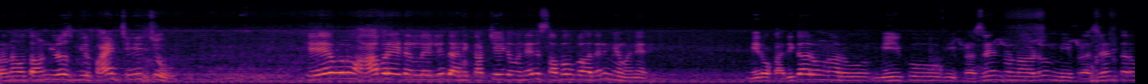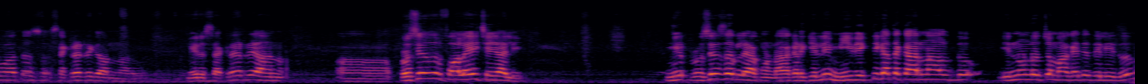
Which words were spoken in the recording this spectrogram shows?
రన్ అవుతా ఉంది. ఈరోజు మీరు పాయింట్ చేయొచ్చు. కేవలం ఆపరేటర్లు వెళ్ళి దాన్ని కట్ చేయడం అనేది సబబు కాదని మేము అనేది. మీరు ఒక అధికారి ఉన్నారు. మీకు మీ ప్రెసిడెంట్ ఉన్నాడు. మీ ప్రెసిడెంట్ తర్వాత సెక్రటరీ గారు ఉన్నారు. మీరు సెక్రటరీ ఆన్ ప్రొసీజర్ ఫాలో అయ్యి చేయాలి. మీరు ప్రొసీజర్ లేకుండా అక్కడికి వెళ్ళి మీ వ్యక్తిగత కారణాలతో ఎన్ని ఉండొచ్చో మాకైతే తెలియదు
